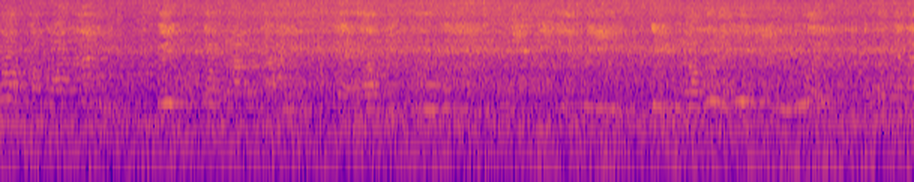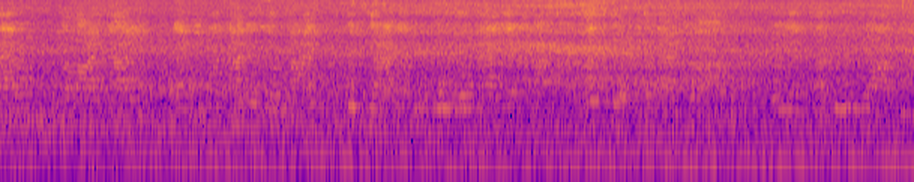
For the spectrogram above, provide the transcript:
มอบรางวัลให้เป็นกำลังใจแก่เราเป็นครูดีมีพีเลี้ยงดีเด็กเราก็เลยได้ดีอยู่ด้วยเพราะฉะนั้นสบายใจและมีปัญหาเรื่องกฎหมายปรึกษากับคุณครูโรงงานได้นะครับให้จบทนายความเรียนอนุญาตดี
